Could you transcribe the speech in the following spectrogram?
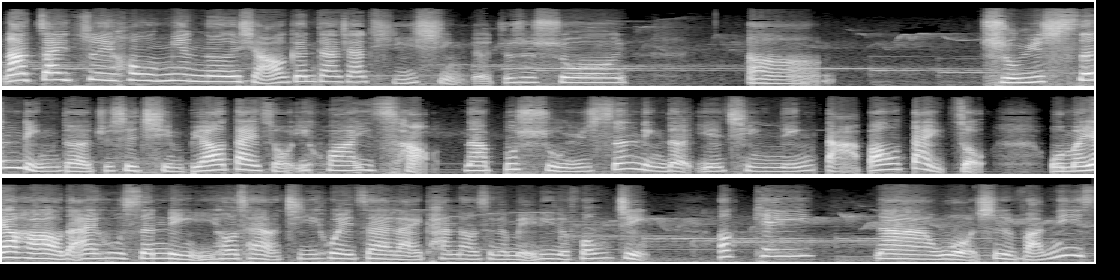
那在最后面呢，想要跟大家提醒的，就是说，呃，属于森林的，就是请不要带走一花一草。那不属于森林的，也请您打包带走。我们要好好的爱护森林，以后才有机会再来看到这个美丽的风景。OK，那我是 Vanice，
